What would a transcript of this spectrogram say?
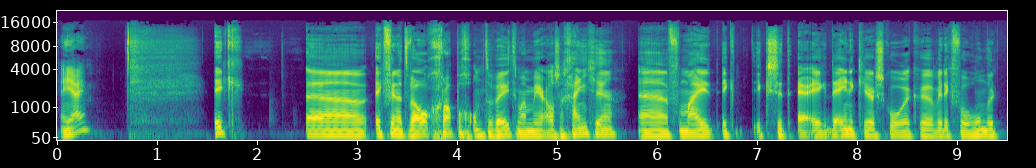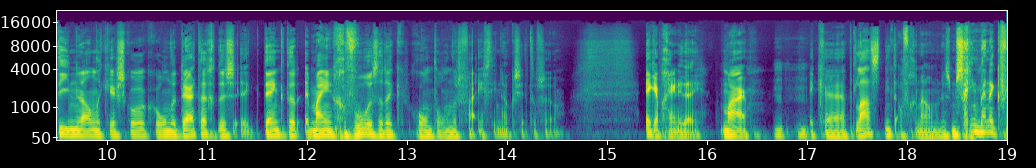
En jij? Ik, uh, ik vind het wel grappig om te weten, maar meer als een geintje. Uh, voor mij, ik, ik zit er, de ene keer score ik, uh, weet ik veel, 110, de andere keer score ik 130. Dus ik denk dat mijn gevoel is dat ik rond de 115 ook zit of zo. Ik heb geen idee. Maar ik uh, heb het laatst niet afgenomen. Dus misschien ben ik.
